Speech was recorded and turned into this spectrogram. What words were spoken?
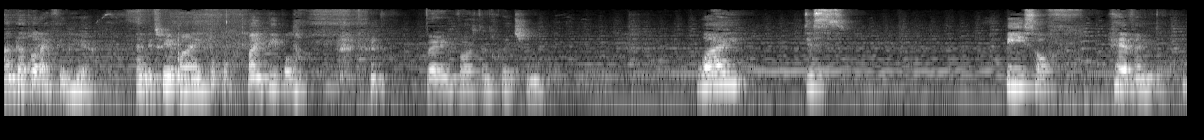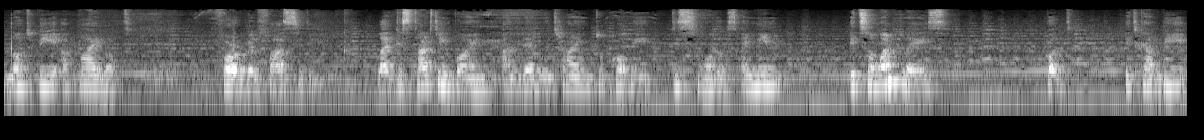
And that's what I feel here. And between my my people. very important question. Why this piece of heaven not be a pilot for Belfast City, like a starting point, and then we're trying to copy these models. I mean, it's a one place, but it can be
